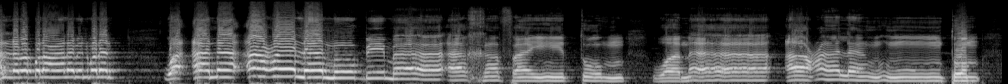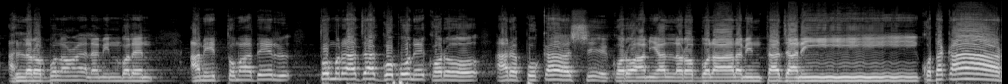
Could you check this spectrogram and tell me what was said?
আল্লাহ রাব্বুল আলামিন বলেন আ'লামু বিমা আখফাইতুম ওয়া মা আ'লানতুম আল্লাহ রাব্বুল আলামিন বলেন, আমি তোমাদের, তোমরা যা গোপনে করো আর প্রকাশ্যে করো, আমি আল্লাহ রব্বুল আলামিন তা জানি। কোথাকার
